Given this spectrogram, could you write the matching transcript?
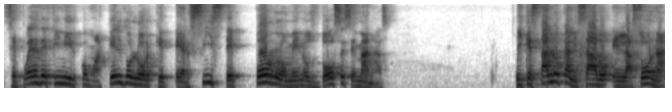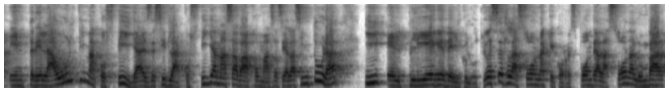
se puede definir como aquel dolor que persiste por lo menos 12 semanas y que está localizado en la zona entre la última costilla, es decir, la costilla más abajo, más hacia la cintura, y el pliegue del glúteo. Esa es la zona que corresponde a la zona lumbar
